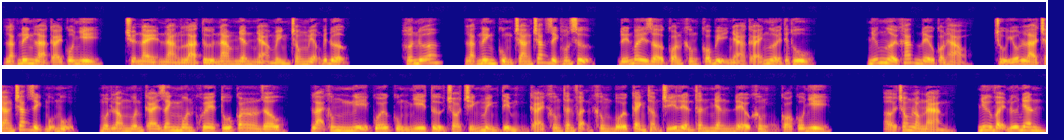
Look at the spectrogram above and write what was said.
Lạc Ninh là cái cô nhi, chuyện này nàng là từ nam nhân nhà mình trong miệng biết được. Hơn nữa, Lạc Ninh cùng Trang chắc dịch hôn sự, đến bây giờ còn không có bị nhà cái người tiếp thu. Những người khác đều còn hảo, chủ yếu là Trang chắc dịch mụ mụ, một lòng muốn cái danh môn khuê tú con dâu, lại không nghĩ cuối cùng nhi tử cho chính mình tìm cái không thân phận không bối cảnh thậm chí liền thân nhân đều không có cô nhi. Ở trong lòng nàng, như vậy nữ nhân,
